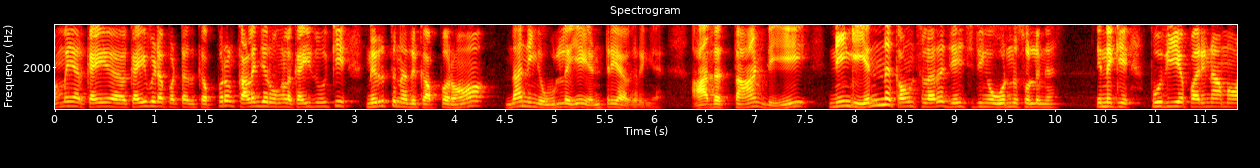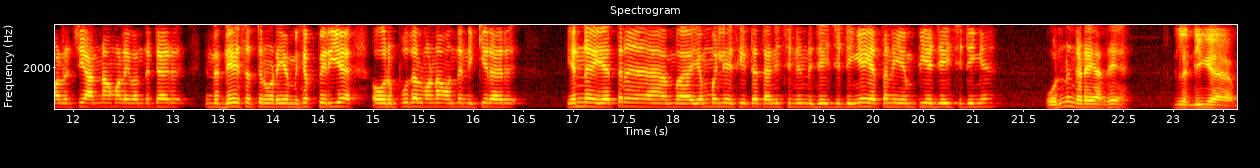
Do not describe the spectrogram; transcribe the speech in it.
அம்மையார் கை கைவிடப்பட்டதுக்கு அப்புறம் கலைஞர் உங்களை கை தூக்கி நிறுத்தினதுக்கு அப்புறம் தான் நீங்கள் உள்ளேயே என்ட்ரி ஆகுறீங்க. அதை தாண்டி நீங்கள் என்ன கவுன்சிலரை ஜெயிச்சிட்டீங்க? ஒன்று சொல்லுங்க. இன்னைக்கு புதிய பரிணாம வளர்ச்சி அண்ணாமலை வந்துட்டாரு. இந்த தேசத்தினுடைய மிகப்பெரிய ஒரு புதல்வனா வந்து நிற்கிறாரு என்ன எத்தனை எம்எல்ஏ சீட்டை தனிச்சு நின்று ஜெயிச்சிட்டீங்க? எத்தனை எம்பியை ஜெயிச்சிட்டீங்க? ஒன்றும் கிடையாது. இல்லை நீங்கள்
